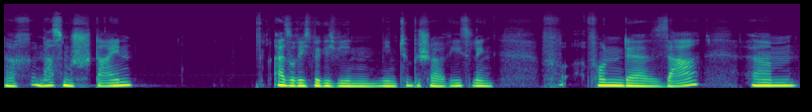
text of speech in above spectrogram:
nach nassem Stein. Also riecht wirklich wie ein, wie ein typischer Riesling von der Saar. Ähm,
